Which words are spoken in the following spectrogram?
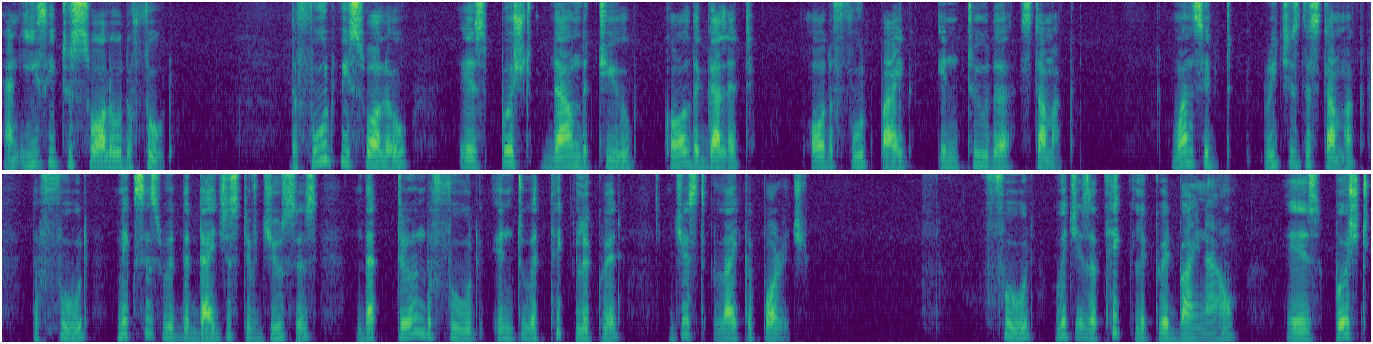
and easy to swallow the food. The food we swallow is pushed down the tube called the gullet or the food pipe into the stomach. Once it reaches the stomach, the food mixes with the digestive juices that turn the food into a thick liquid just like a porridge. Food which is a thick liquid by now, is pushed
